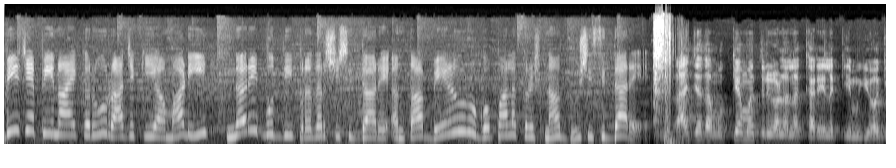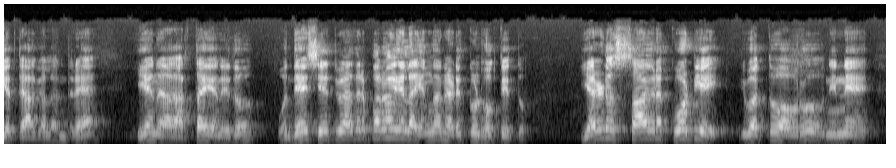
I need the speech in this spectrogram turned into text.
ಬಿಜೆಪಿ ನಾಯಕರು ರಾಜಕೀಯ ಮಾಡಿ ನರಿ ಬುದ್ಧಿ ಪ್ರದರ್ಶಿಸಿದ್ದಾರೆ ಅಂತ ಬೇಳೂರು ಗೋಪಾಲಕೃಷ್ಣ ದೂಷಿಸಿದ್ದಾರೆ. ರಾಜ್ಯದ ಮುಖ್ಯಮಂತ್ರಿಗಳನ್ನ ಕರೀಲಿಕ್ಕೆ ನಿಮ್ಗೆ ಯೋಗ್ಯತೆ ಆಗಲ್ಲ ಅಂದ್ರೆ ಏನು ಅರ್ಥ ಏನಿದು? ಒಂದೇ ಸೇತುವೆ ಆದರೆ ಪರವಾಗಿಲ್ಲ, ಹೆಂಗ ನಡೆದುಕೊಂಡು ಹೋಗ್ತಿತ್ತು. ಎರಡು ಸಾವಿರ ಕೋಟಿ ಇವತ್ತು ಅವರು ನಿನ್ನೆ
